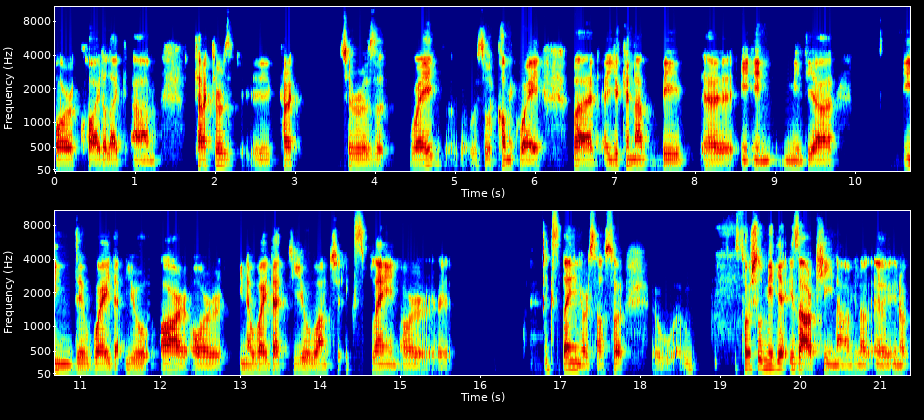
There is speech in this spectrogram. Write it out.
or quite a like um, characters uh, characters way, so a comic way, but you cannot be uh, in, in, media in the way that you are or in a way that you want to explain or explain yourself. So social media is our key now. You know, uh, you know,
